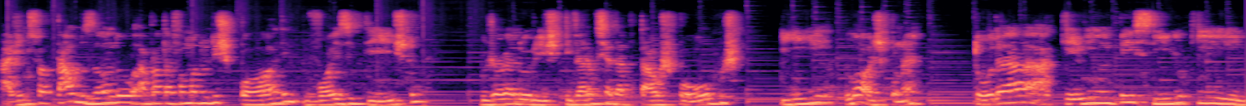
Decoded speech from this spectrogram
A gente só está usando a plataforma do Discord, voz e texto. Os jogadores tiveram que se adaptar aos poucos. E, lógico, né? Todo aquele empecilho que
